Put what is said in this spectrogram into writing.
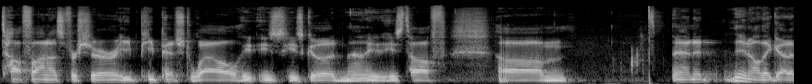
tough on us for sure. He he pitched well. He, he's he's good, man. He, he's tough. Um, and it, you know, they got a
